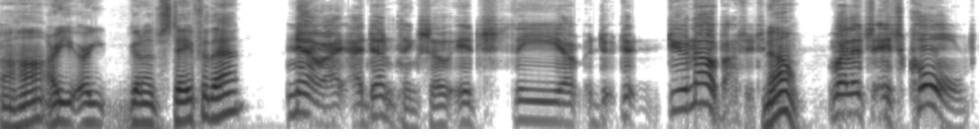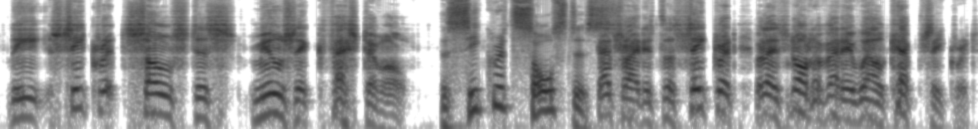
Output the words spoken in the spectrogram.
Uh huh. Are you are you gonna stay for that? No, I, I don't think so. It's the uh, do, do, do you know about it? No. Well, it's it's called the Secret Solstice Music Festival. The secret solstice. That's right. It's the secret. Well, it's not a very well kept secret.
